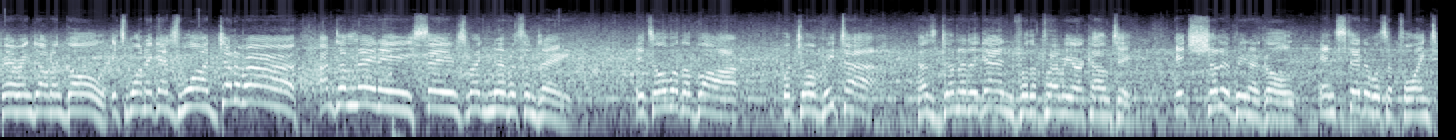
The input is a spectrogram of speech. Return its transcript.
bearing down on goal. It's one against one. Jennifer! And Delaney saves magnificently. It's over the bar, but Jovita has done it again for the Premier County. It should have been a goal. Instead, it was a point.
